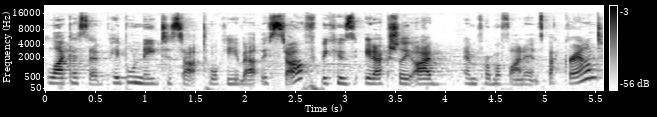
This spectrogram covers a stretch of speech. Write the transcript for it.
like I said, people need to start talking about this stuff because it actually, I am from a finance background,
